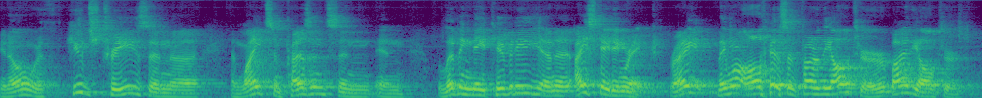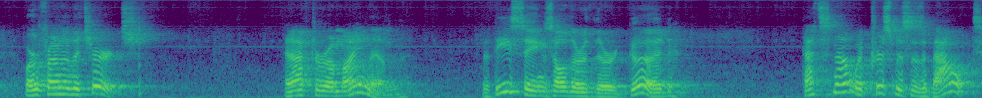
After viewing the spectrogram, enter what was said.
you know, with huge trees and, uh, and lights and presents and, and living nativity and an ice skating rink, right? They want all this in front of the altar or by the altar or in front of the church. And I have to remind them that these things, although they're good, that's not what Christmas is about.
